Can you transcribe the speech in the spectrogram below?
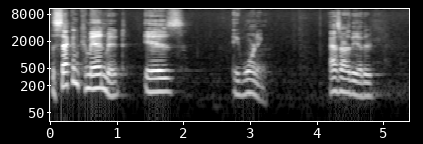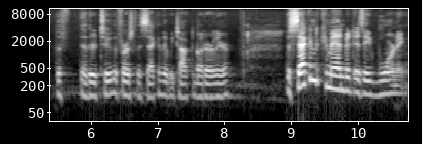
The second commandment is a warning, as are the other, the, the other two, the first and the second that we talked about earlier. The second commandment is a warning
